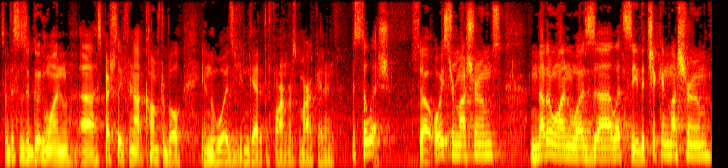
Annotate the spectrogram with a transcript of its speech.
So this is a good one, uh, especially if you're not comfortable in the woods. You can get at the farmer's market, and it's delish. So oyster mushrooms. Another one was, uh, let's see, the chicken mushroom.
